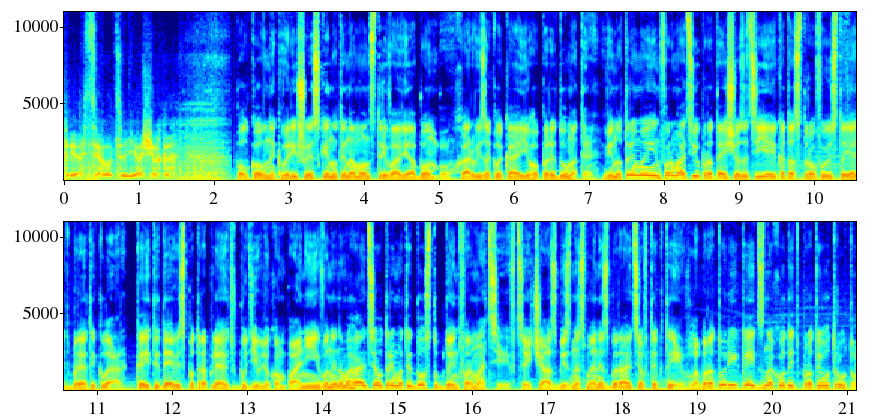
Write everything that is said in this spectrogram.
Трясся, оце ящерка. Полковник вирішує скинути на монстрів авіабомбу. Харві закликає його передумати. Він отримує інформацію про те, що за цією катастрофою стоять Бред і Клер. Кейт і Девіс потрапляють в будівлю компанії. Вони намагаються отримати доступ до інформації. В цей час бізнесмени збираються втекти. В лабораторії Кейт знаходить протиотруту.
